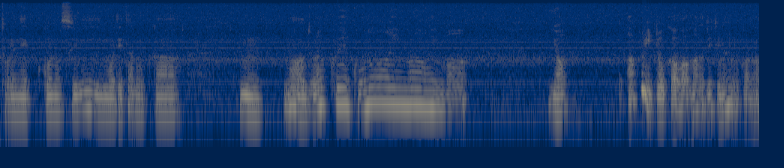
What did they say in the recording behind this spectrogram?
トルネコの3も出たのか。うん。まあドラクエこの合間今やアプリとかはまだ出てないのかな？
